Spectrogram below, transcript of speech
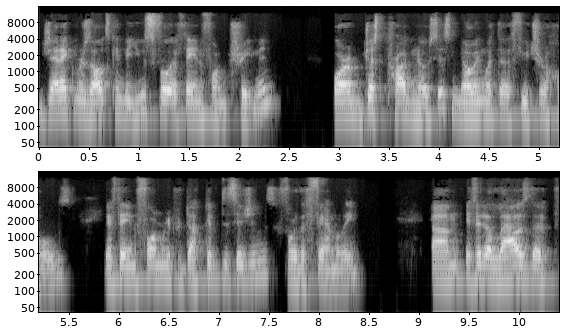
genetic results can be useful if they inform treatment, or just prognosis, knowing what the future holds, if they inform reproductive decisions for the family, um, if it allows the,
